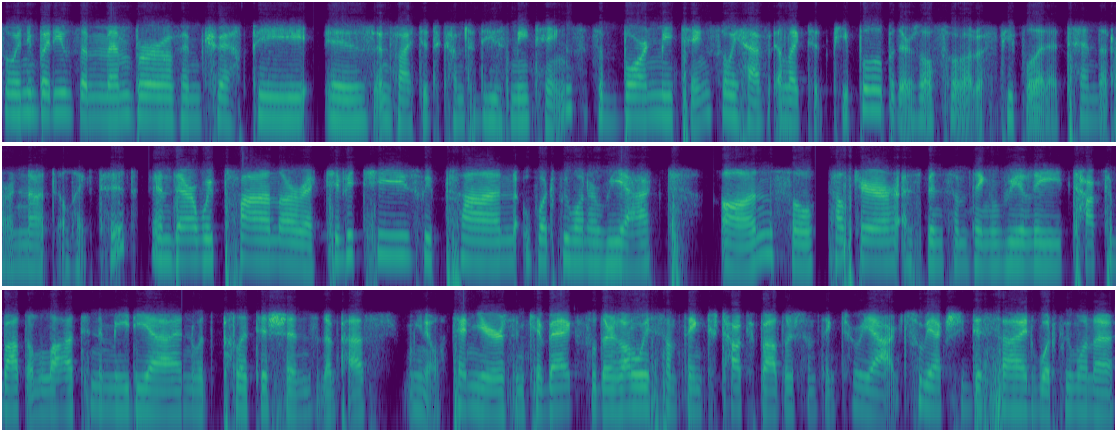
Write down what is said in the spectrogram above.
so anybody who's a member of MQRP is invited to come to these meetings. It's a board meeting, so we have elected people, but there's also a lot of people that attend that are not elected. And there we plan our activities, we plan what we want to react on. So healthcare has been something really talked about a lot in the media and with politicians in the past, you know, 10 years in Quebec. So there's always something to talk about. There's something to react. So we actually decide what we want to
